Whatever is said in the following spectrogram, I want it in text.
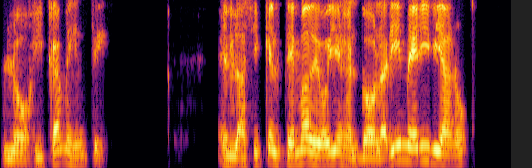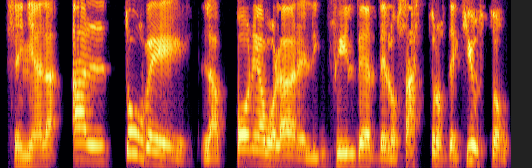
Lógicamente. así que el tema de hoy es el dólar. Y Meridiano señala Altuve, la pone a volar el infielder de los Astros de Houston.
